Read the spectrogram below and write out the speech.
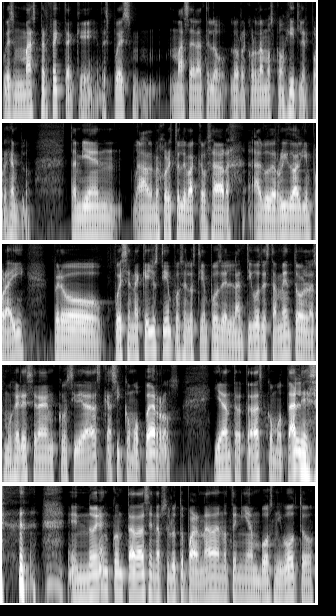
pues más perfecta que después más adelante lo, recordamos con Hitler, por ejemplo. También a lo mejor esto le va a causar algo de ruido a alguien por ahí, pero pues en aquellos tiempos, en los tiempos del Antiguo Testamento, las mujeres eran consideradas casi como perros y eran tratadas como tales. Eh, no eran contadas en absoluto para nada, no tenían voz ni voto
